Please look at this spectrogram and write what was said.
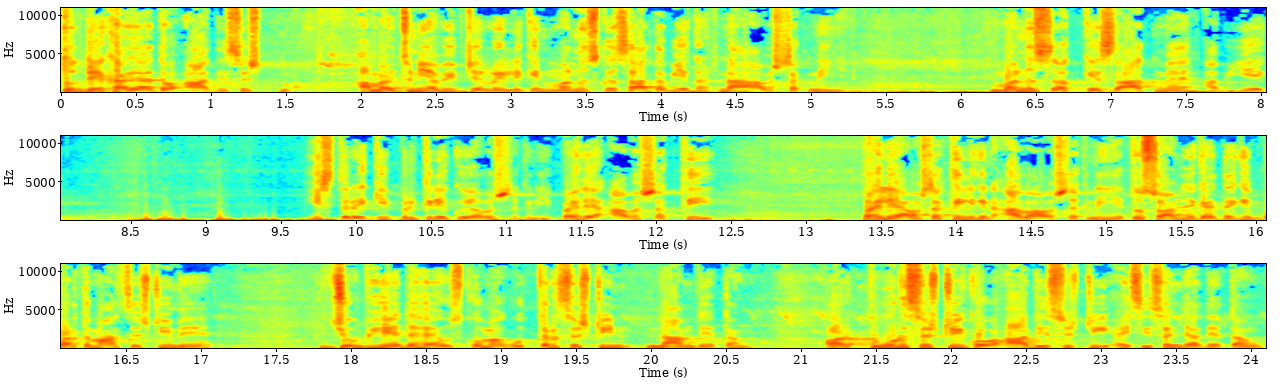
तो देखा जाए तो आदि मैथुनी अभी चल रही, लेकिन मनुष्य के साथ अब ये घटना आवश्यक नहीं है। मनुष्य के साथ में अब ये, इस तरह की प्रक्रिया कोई आवश्यक नहीं। पहले आवश्यक थी पहले आवश्यक थी, लेकिन अब आवश्यक नहीं है। तो स्वामी जी कहते हैं कि वर्तमान सृष्टि में जो भेद है, उसको मैं उत्तर सृष्टि नाम देता हूँ और पूर्व सृष्टि को आदि सृष्टि ऐसी संज्ञा देता हूँ,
